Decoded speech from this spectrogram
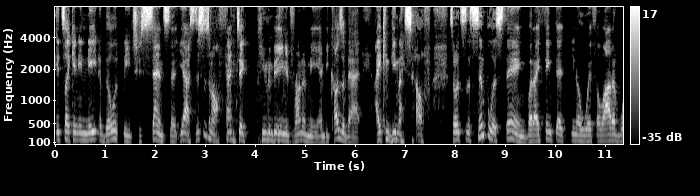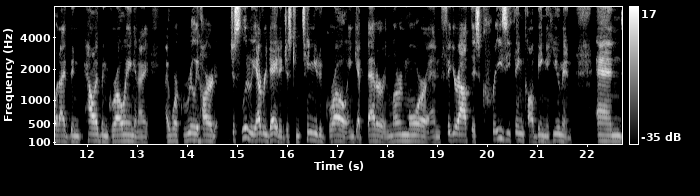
it's like an innate ability to sense that yes this is an authentic human being in front of me and because of that i can be myself. So it's the simplest thing but i think that you know with a lot of what i've been how i've been growing and i i work really hard just literally every day to just continue to grow and get better and learn more and figure out this crazy thing called being a human. And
